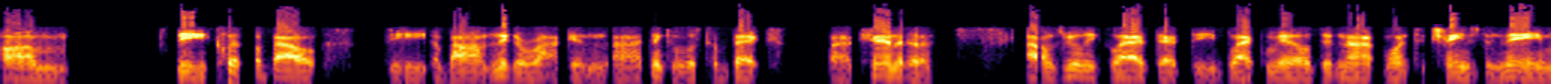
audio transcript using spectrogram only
Um, the clip about the about nigger rock and uh, I think it was Quebec, uh, Canada. I was really glad that the black male did not want to change the name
